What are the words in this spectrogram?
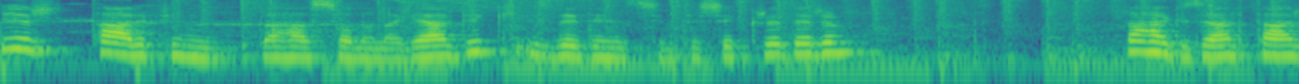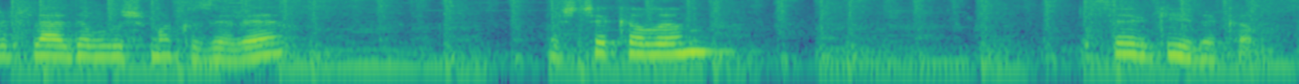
Bir tarifin daha sonuna geldik. İzlediğiniz için teşekkür ederim. Daha güzel tariflerde buluşmak üzere. Hoşçakalın. Sevgiyle kalın.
